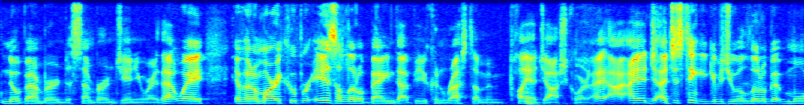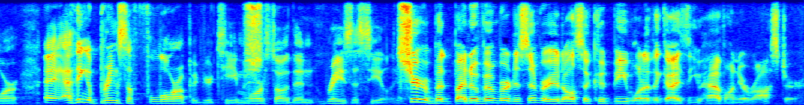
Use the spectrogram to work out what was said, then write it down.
November and December and January, that way, if an Amari Cooper is a little banged up, you can rest him and play a Josh Gordon. I, I, I just think it gives you a little bit more. I think it brings the floor up of your team more so than raise the ceiling. Sure, but by November or December, it also could be one of the guys that you have on your roster.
